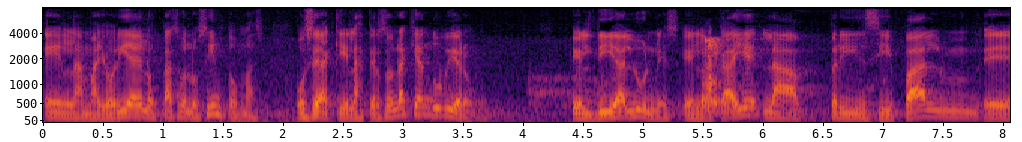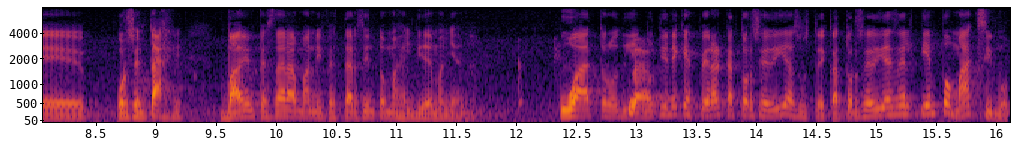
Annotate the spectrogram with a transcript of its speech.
en la mayoría de los casos los síntomas. O sea, que las personas que anduvieron el día lunes en la calle, la principal eh, porcentaje va a empezar a manifestar síntomas el día de mañana. Cuatro días, no tiene que esperar 14 días usted, 14 días es el tiempo máximo,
